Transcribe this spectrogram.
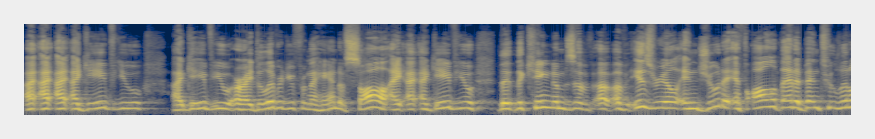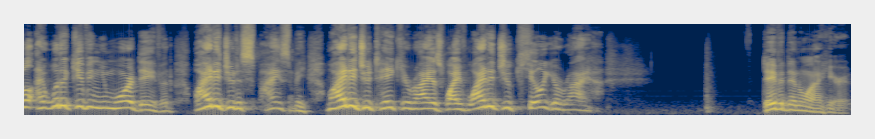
I, I, I, gave you, I gave you, or I delivered you from the hand of Saul. I, I, gave you the, the kingdoms of, of Israel and Judah. If all of that had been too little, I would have given you more, David. Why did you despise me? Why did you take Uriah's wife? Why did you kill Uriah? David didn't want to hear it,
